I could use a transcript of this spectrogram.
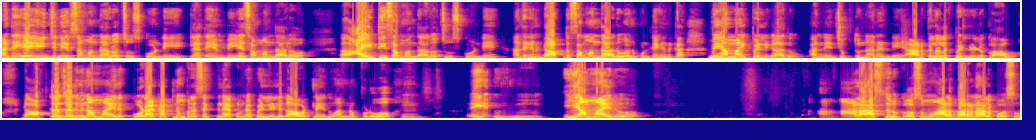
అంటే ఏ ఇంజనీర్ సంబంధాలో చూసుకోండి లేకపోతే ఎంబీఏ సంబంధాలో ఐటీ సంబంధాలు చూసుకోండి. అంతేగాని డాక్టర్ సంబంధాలు అనుకుంటే కనుక మీ అమ్మాయికి పెళ్ళి కాదు అని నేను చెప్తున్నానండి. ఆడపిల్లలకు పెళ్ళిళ్ళు కావు. డాక్టర్ చదివిన అమ్మాయిలకు కూడా కట్నం ప్రసక్తి లేకుండా పెళ్ళిళ్ళు కావట్లేదు అన్నప్పుడు ఉమ్, ఈ అమ్మాయిలు వాళ్ళ ఆస్తుల కోసము వాళ్ళ భరణాల కోసం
